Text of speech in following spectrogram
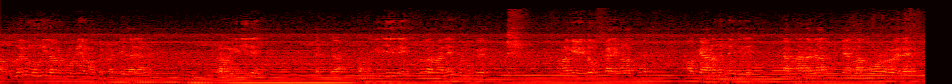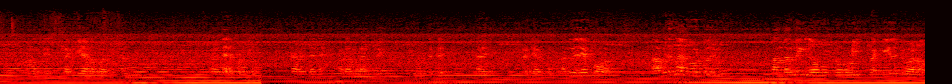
അവിടുന്ന് ഒരു മൂന്ന് കിലോമീറ്റർ കൂടി നമുക്ക് ട്രക്ക് ചെയ്താലാണ് ബ്രഹ്മഗിരിയിൽ എത്തുക. ബ്രഹ്മഗിരിയിൽ എന്ന് പറഞ്ഞാൽ നമുക്ക് നമ്മളെ ഗൈഡും കാര്യങ്ങളൊക്കെ ഒക്കെ ആണെന്നുണ്ടെങ്കിൽ കർണാടക കേരള ബോർഡർ വരെ നമുക്ക് ട്രക്ക് ചെയ്യാനുള്ള പെർമിഷൻ തരപ്പെടുന്നു. രാവിലെ തന്നെ അവിടെ നമ്മൾ എൻട്രി കൊടുത്തിട്ട് റെഡിയാക്കും അതുവരെ പോവാം. അവിടുന്ന് അങ്ങോട്ട് ഒരു പന്ത്രണ്ട് കിലോമീറ്ററും കൂടി ട്രക്ക് ചെയ്തിട്ട് വേണം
